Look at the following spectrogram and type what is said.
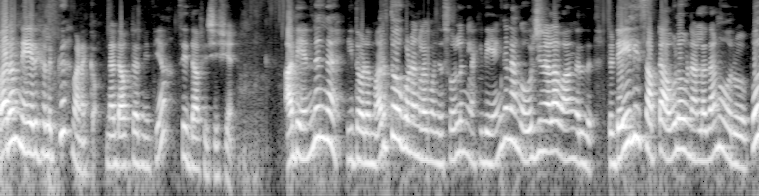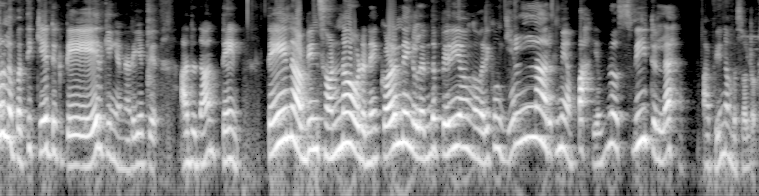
வரம் நேர்களுக்கு வணக்கம். நான் டாக்டர் நித்யா சித்தா ஃபிசிஷியன் அது என்னங்க? இதோட மருத்துவ குணங்களை கொஞ்சம் சொல்லுங்களேன். இது எங்கே நாங்கள் ஒரிஜினலாக வாங்குறது? இது டெய்லி சாப்பிட்டா அவ்வளோ நல்லதான்னு ஒரு பொருளை பற்றி கேட்டுக்கிட்டே இருக்கீங்க நிறைய பேர். அதுதான் தேன். தேன் அப்படின்னு சொன்ன உடனே குழந்தைங்கள்லேருந்து பெரியவங்க வரைக்கும் எல்லாருக்குமே அப்பா எவ்வளோ ஸ்வீட் இல்லை அப்படின்னு நம்ம சொல்கிறோம்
